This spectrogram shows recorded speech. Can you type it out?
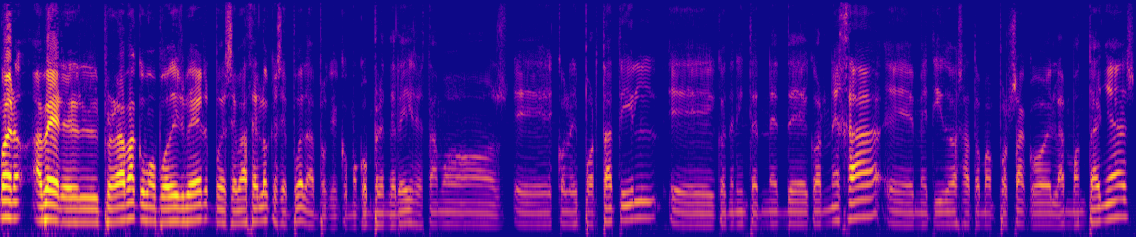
Bueno, a ver, el programa, como podéis ver, pues se va a hacer lo que se pueda, porque como comprenderéis, estamos eh, con el portátil, eh, con el internet de Corneja, eh, metidos a tomar por saco en las montañas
